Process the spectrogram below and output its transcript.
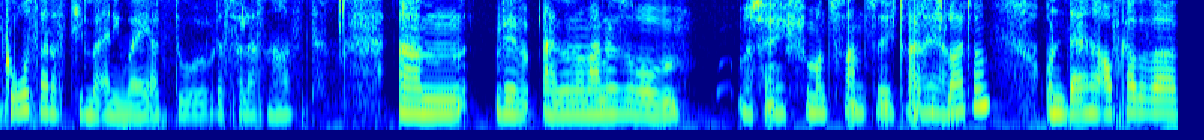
groß war das Team bei Anyway, als du das verlassen hast? Ähm, wir, also waren wir so wahrscheinlich 25, 30 ah, ja. Leute. Und deine Aufgabe war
